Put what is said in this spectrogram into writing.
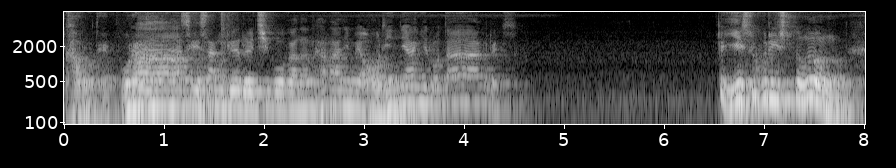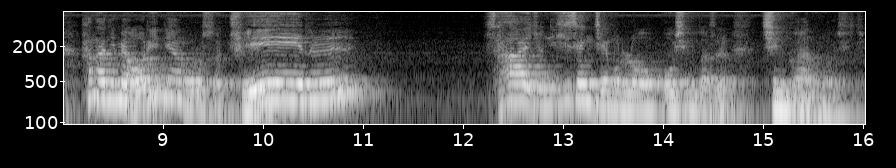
가로되 보라 세상 죄를 지고 가는 하나님의 어린 양이로다 그랬어요. 예수 그리스도는 하나님의 어린 양으로서 죄를 사해 준 희생 제물로 오신 것을 증거하는 것이죠.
